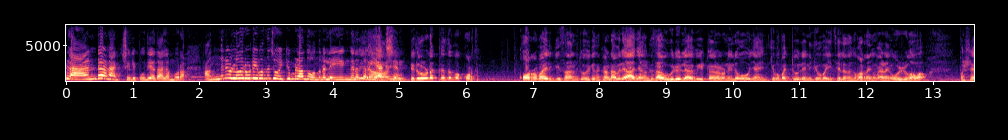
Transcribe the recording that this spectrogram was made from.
പ്ലാൻഡ് ആണ് ആക്ച്വലി പുതിയ തലമുറ. അങ്ങനെയുള്ളവരോട് ഈ വന്ന് ചോദിക്കുമ്പോഴാണ് തോന്നണല്ലേ ഈ ഇങ്ങനത്തെ റിയാക്ഷൻ കുട്ടികളോടൊക്കെ ഇത് കുറച്ച് കുറവായിരിക്കും ഈ സാധനം ചോദിക്കുന്നത്. കാരണം അവർ ആ ഞങ്ങൾക്ക് സൗകര്യമില്ല. വീട്ടുകാരോടാണെങ്കിലും ഓ ഞാൻ എനിക്കിപ്പോൾ പറ്റൂല എനിക്കിപ്പോൾ പൈസ ഇല്ല എന്നൊക്കെ പറഞ്ഞെങ്കിൽ വേണമെങ്കിൽ ഒഴിവാവാം. പക്ഷേ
